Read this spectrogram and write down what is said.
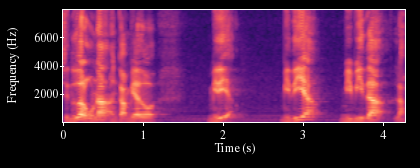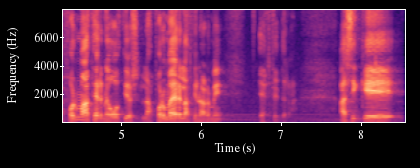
Sin duda alguna han cambiado mi día, mi día, mi vida, la forma de hacer negocios, la forma de relacionarme, etc. Así que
